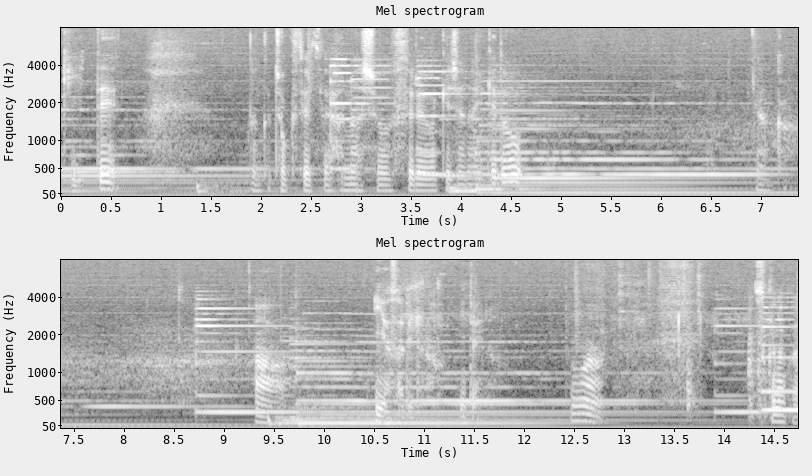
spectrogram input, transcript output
う聞いてなんか直接話をするわけじゃないけどああ癒されるなみたいなのが少なから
